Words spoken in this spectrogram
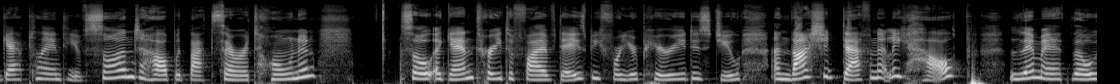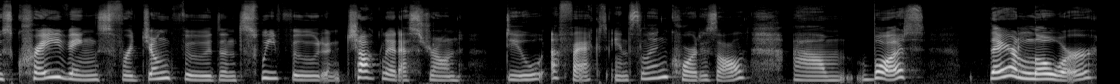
get plenty of sun to help with that serotonin. So, again, three to five days before your period is due, and that should definitely help limit those cravings for junk food and sweet food and chocolate. Estrogen do affect insulin, cortisol, um, but they're lower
